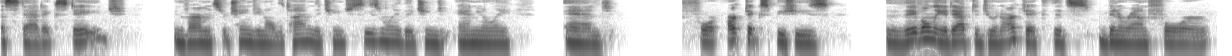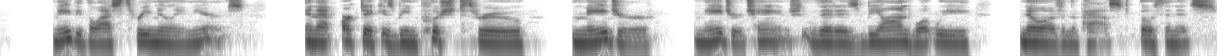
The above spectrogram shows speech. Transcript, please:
a static stage. Environments are changing all the time. They change seasonally, they change annually. And for Arctic species, they've only adapted to an Arctic that's been around for maybe the last 3 million years. And that Arctic is being pushed through major, major change that is beyond what we know of in the past, both in its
